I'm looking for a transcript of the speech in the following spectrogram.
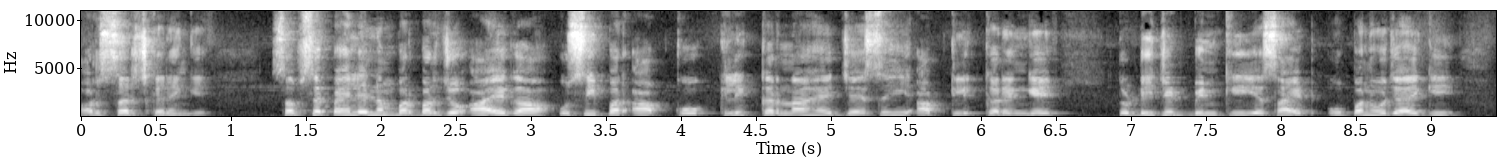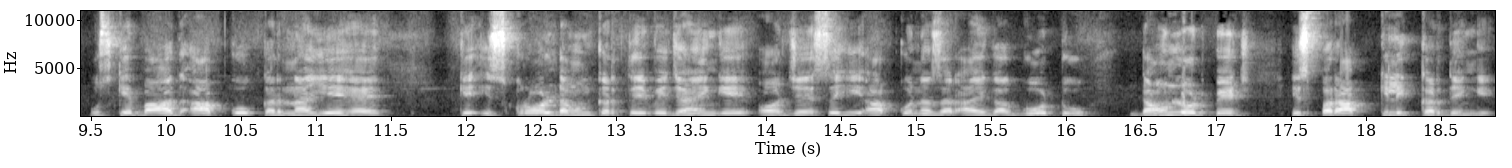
और सर्च करेंगे। सबसे पहले नंबर पर जो आएगा, उसी पर आपको क्लिक करना है। जैसे ही आप क्लिक करेंगे तो डिजिट बिन की ये साइट ओपन हो जाएगी। उसके बाद आपको करना ये है कि स्क्रॉल डाउन करते हुए जाएँगे और जैसे ही आपको नज़र आएगा गो टू डाउनलोड पेज, इस पर आप क्लिक कर देंगे।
